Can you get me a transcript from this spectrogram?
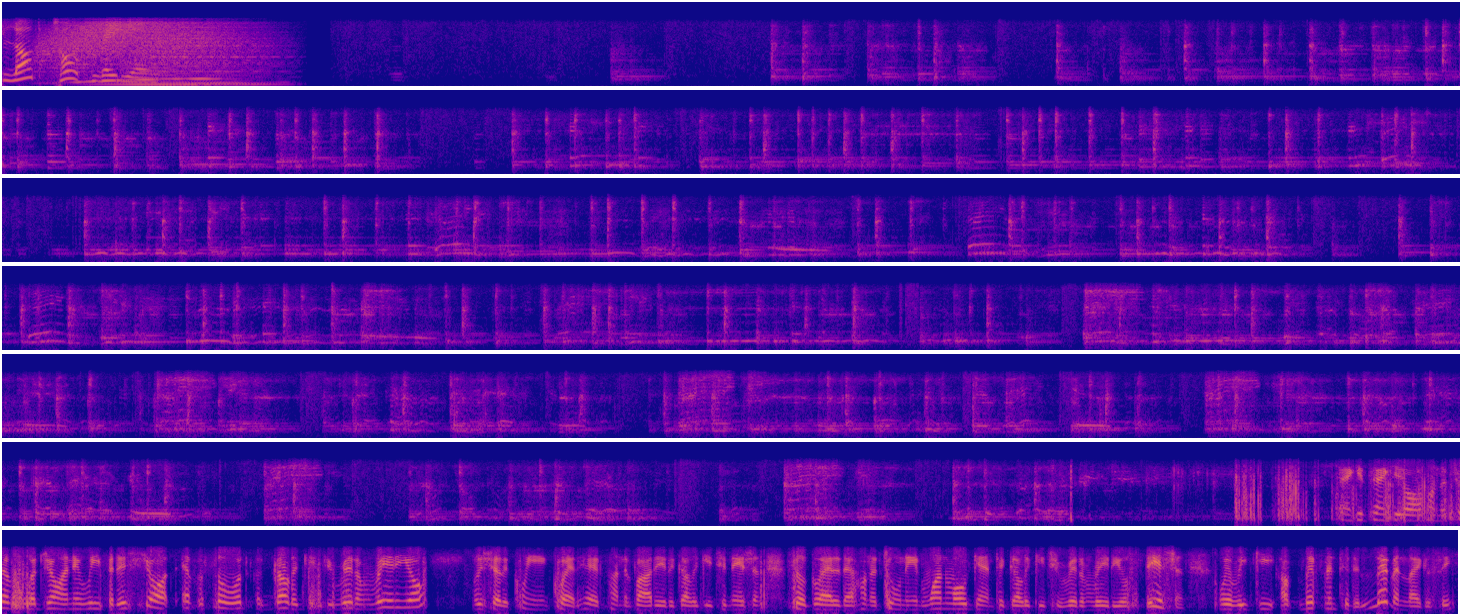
Blog Talk Radio. You, thank you all, Hunter Children, for joining we for this short episode of Gullah Geechee Riddim Radio. We show the Queen Quet head from the body of the Gullah Geechee Nation. So glad that Hunter tune in one more again to Gullah Geechee Riddim Radio Station, where we keep uplifting to the living legacy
